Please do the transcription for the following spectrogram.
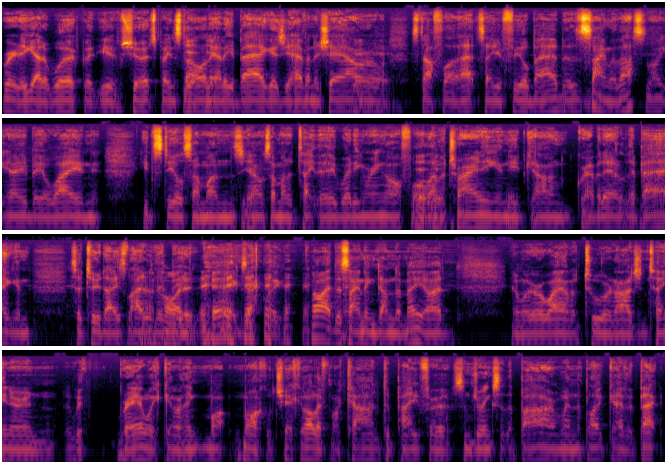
ready to go to work, but your shirt's been stolen out of your bag as you're having a shower or stuff like that. So you feel bad. But it's the same with us. Like you know, you'd be away and you'd steal someone's, you know, someone would take their wedding ring off while Yeah, they yeah. were training, and you'd go and grab it out of their bag, and so two days later they'd hide be, it. yeah, exactly. I had the same thing done to me. I had, you know, we were away on a tour in Argentina and with Randwick, and I think Mi- Michael Check, I left my card to pay for some drinks at the bar, and when the bloke gave it back,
